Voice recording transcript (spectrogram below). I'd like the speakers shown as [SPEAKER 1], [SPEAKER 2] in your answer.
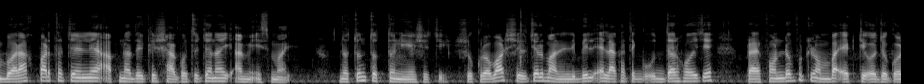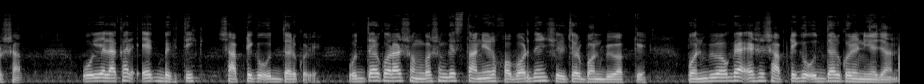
[SPEAKER 1] বরাক পার্থা চ্যানেলে আপনাদেরকে স্বাগত জানাই, আমি ইসমাইল। নতুন তথ্য নিয়ে এসেছি। শুক্রবার শিলচর বানলিবিল এলাকা থেকে উদ্ধার হয়েছে প্রায় পনেরো ফুট লম্বা একটি অজগর সাপ। ওই এলাকার এক ব্যক্তি সাপটিকে উদ্ধার করে। উদ্ধার করার সঙ্গে সঙ্গে স্থানীয় খবর দেন শিলচর বন বিভাগকে। বন বিভাগরা এসে সাপটিকে উদ্ধার করে নিয়ে যান।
